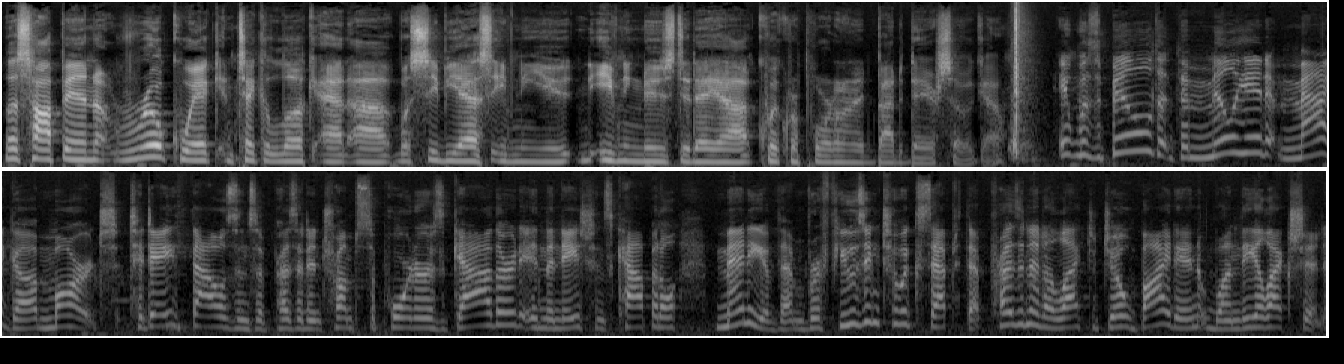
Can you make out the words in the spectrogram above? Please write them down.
let's hop in real quick and take a look at uh, what CBS Evening Evening News did a uh, quick report on it about a day or so ago. It was billed the Million MAGA March. Today, thousands of President Trump supporters gathered in the nation's capital, many of them refusing to accept that President-elect Joe Biden won the election.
